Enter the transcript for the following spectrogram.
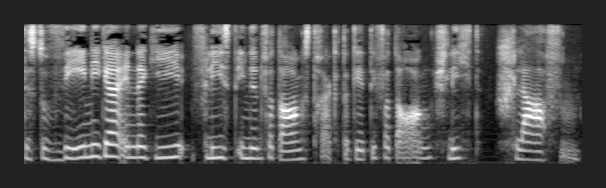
desto weniger Energie fließt in den Verdauungstrakt. Da geht die Verdauung schlicht schlafen.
